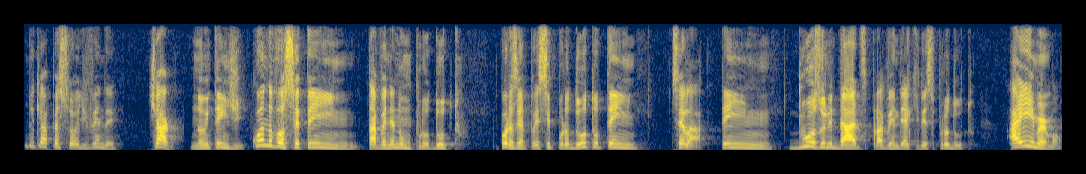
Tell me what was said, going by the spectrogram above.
do que a pessoa de vender. Tiago, não entendi. Quando você tem tá vendendo um produto, por exemplo, esse produto tem, sei lá, tem duas unidades para vender aqui desse produto. Aí, meu irmão,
